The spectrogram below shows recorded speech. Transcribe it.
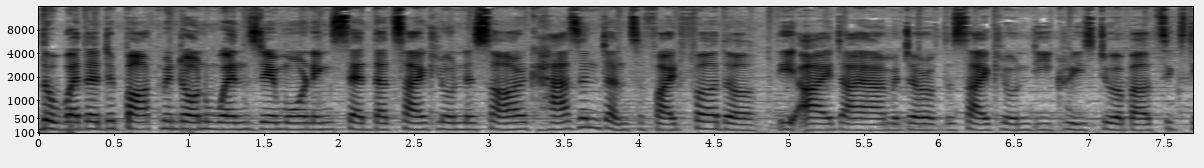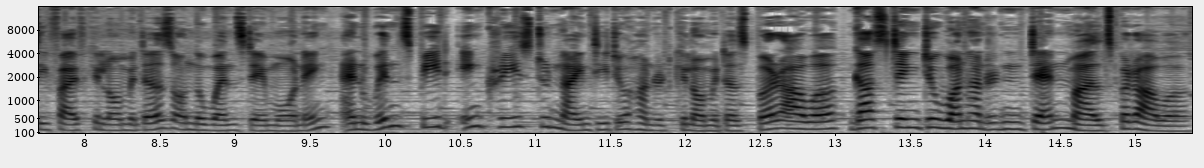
The weather department on Wednesday morning said that cyclone Nisarg has intensified further. The eye diameter of the cyclone decreased to about 65 kilometers on the Wednesday morning and wind speed increased to 90 to 100 kilometers per hour, gusting to 110 miles per hour.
